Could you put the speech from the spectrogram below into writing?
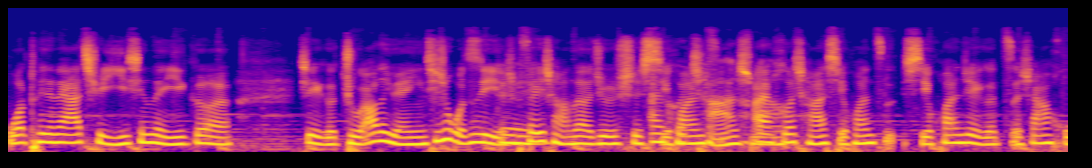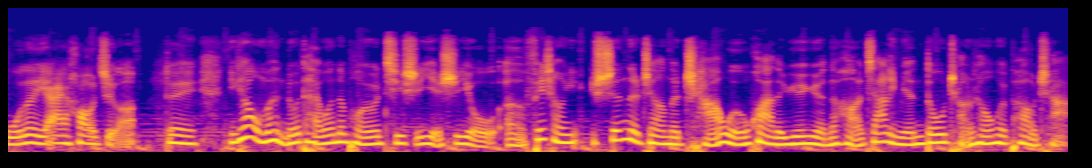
我推荐大家去宜兴的一个这个主要的原因。其实我自己也是非常的就是喜欢茶，爱喝茶，喜欢紫喜欢这个紫砂壶的一个爱好者。对，你看我们很多台湾的朋友其实也是有呃非常深的这样的茶文化的渊源的哈，家里面都常常会泡茶。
